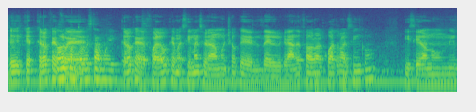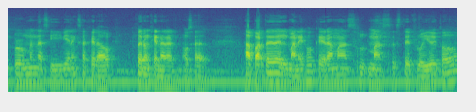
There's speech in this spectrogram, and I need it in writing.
Sí, que- creo que Todo el fue control está muy. creo que fue algo que me- sí mencionaron mucho que el del Grand Theft Auto al 4 al 5 hicieron un improvement así bien exagerado, pero en general, o sea, aparte del manejo que era más más este fluido y todo,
